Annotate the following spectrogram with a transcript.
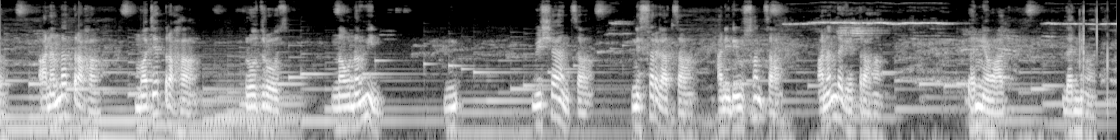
आनंदात राहा मजेत राहा. रोज रोज नवनवीन विषयांचा निसर्गाचा आणि दिवसांचा आनंद घेत राहा. धन्यवाद. धन्यवाद.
